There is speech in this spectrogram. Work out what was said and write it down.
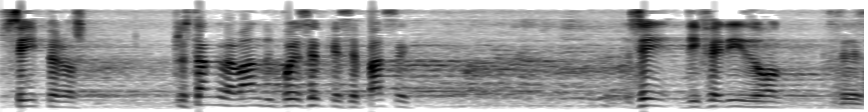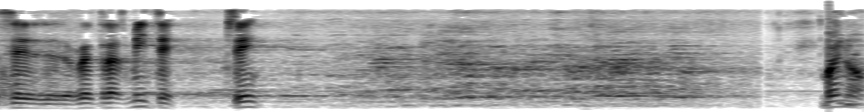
Sí, pero están grabando y puede ser que se pase. Sí, diferido, se, se retransmite, sí. Bueno,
